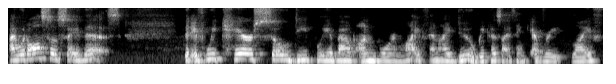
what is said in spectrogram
I would also say this that if we care so deeply about unborn life, and I do because I think every life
